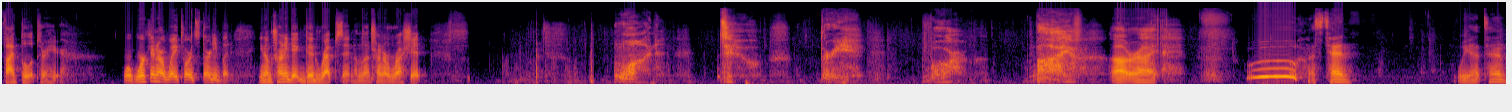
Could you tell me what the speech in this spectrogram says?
five pull ups right here. We're working our way towards 30, but you know, I'm trying to get good reps in. I'm not trying to rush it. One, two, three, five. All right. Woo, that's 10. We at 10.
